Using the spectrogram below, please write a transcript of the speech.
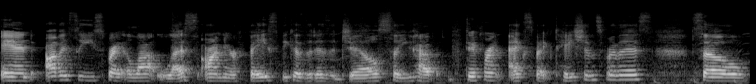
and obviously you spray a lot less on your face because it is a gel so you have different expectations for this. So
